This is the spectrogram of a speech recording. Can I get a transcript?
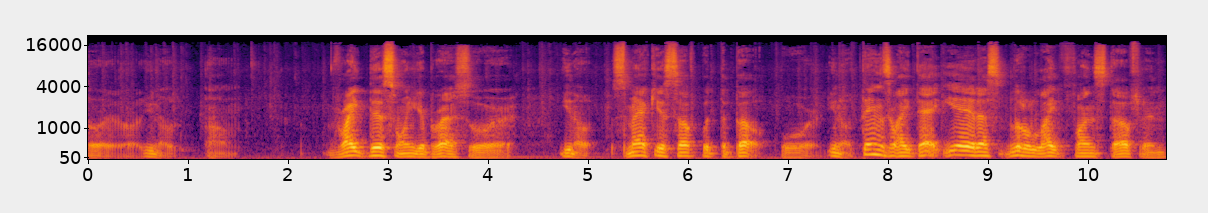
or, or you know, um, write this on your breast, or, you know, smack yourself with the belt, or you know, things like that. Yeah, that's little light, fun stuff, and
